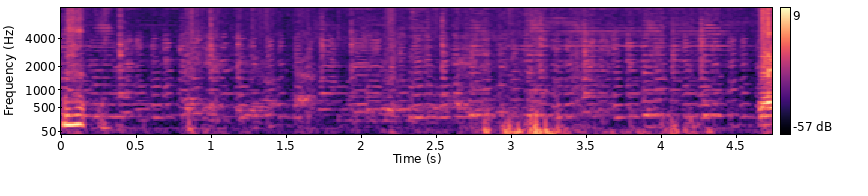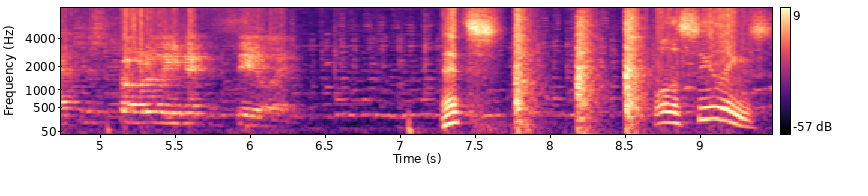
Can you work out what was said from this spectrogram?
That just totally hit the ceiling. It's well, the ceiling's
